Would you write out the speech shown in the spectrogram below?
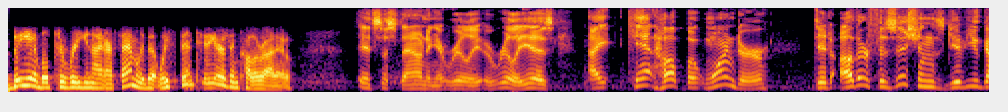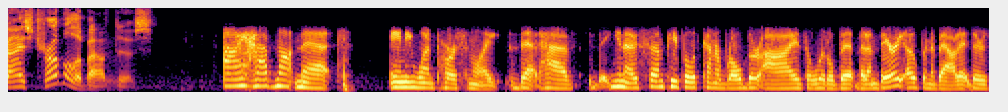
be able to reunite our family. But we spent two years in Colorado. It's astounding. It really, it really is. I can't help but wonder did other physicians give you guys trouble about this? I have not met anyone personally that have you know some people have kind of rolled their eyes a little bit but i'm very open about it. There's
